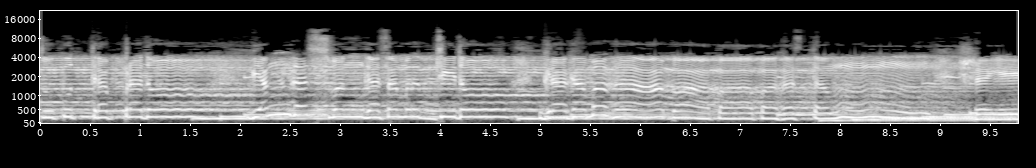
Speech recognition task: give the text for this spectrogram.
सुपुत्रप्रदो व्यङ्गस्वङ्गसमृद्धिदो ग्रहमहापापापहस्तम् श्रये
